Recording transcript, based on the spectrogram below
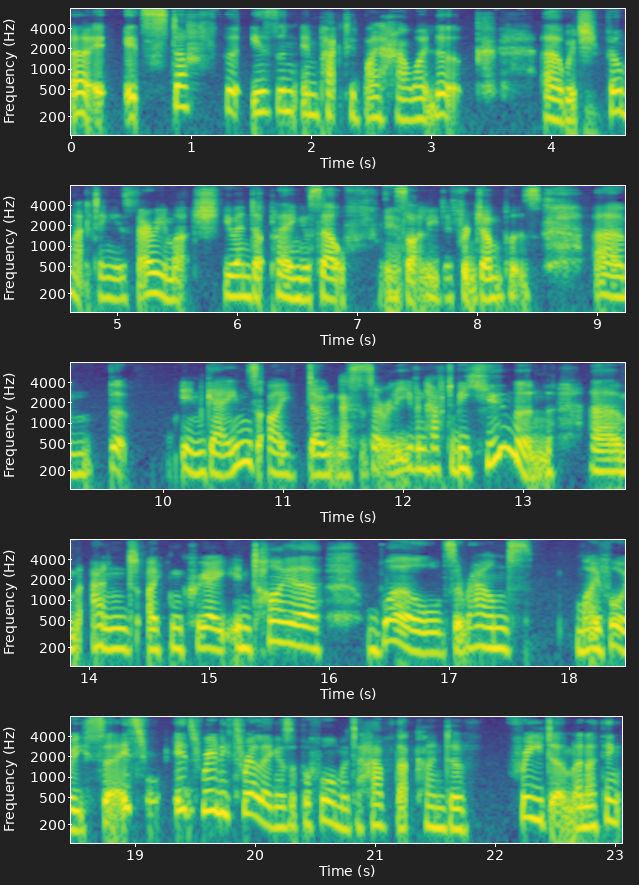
uh, it, it's stuff that isn't impacted by how I look, uh, which film acting is very much. You end up playing yourself in yeah. slightly different jumpers. Um, but in games. I don't necessarily even have to be human, um, and I can create entire worlds around my voice. It's it's really thrilling as a performer to have that kind of freedom, and I think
